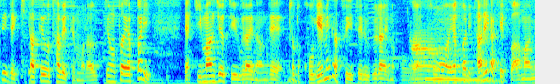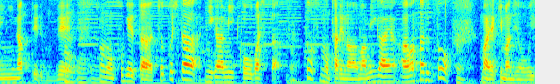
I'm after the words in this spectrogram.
で出来たてを食べてもらうっていうのとやっぱり焼きまんじゅうっていうぐらいなんでちょっと焦げ目がついてるぐらいの方あがー。そのやっぱりタレが結構甘みになってるんで、うんうんうん。その焦げたちょっとした苦み香ばしさとそのタレの甘みが合わさると、まあ、焼きまんじゅうの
